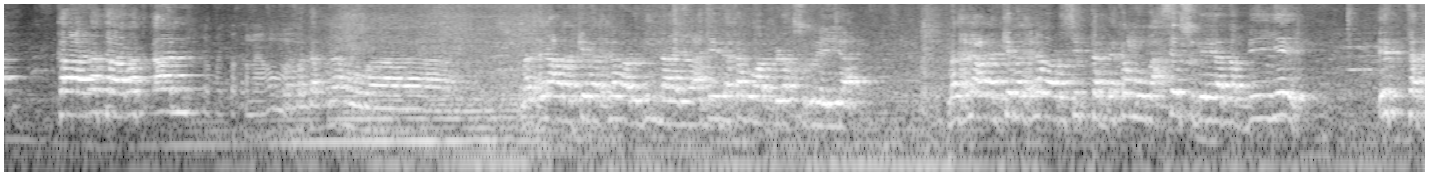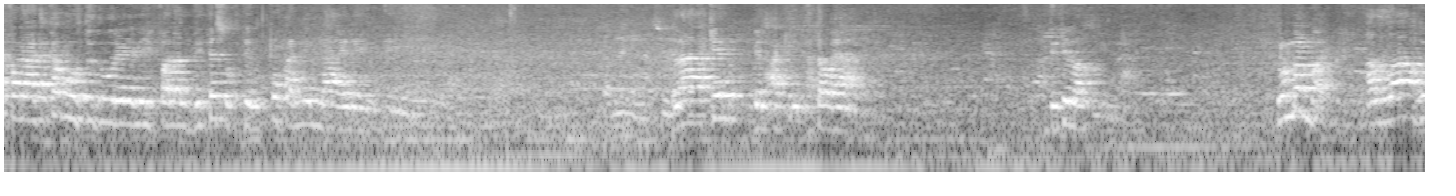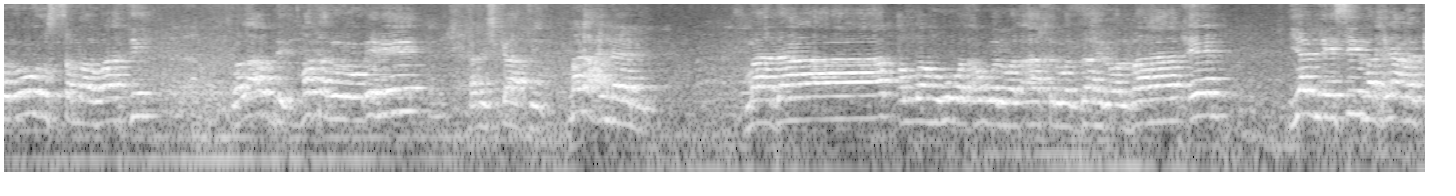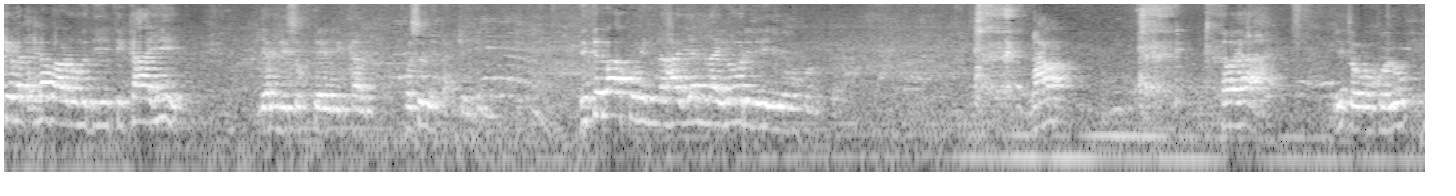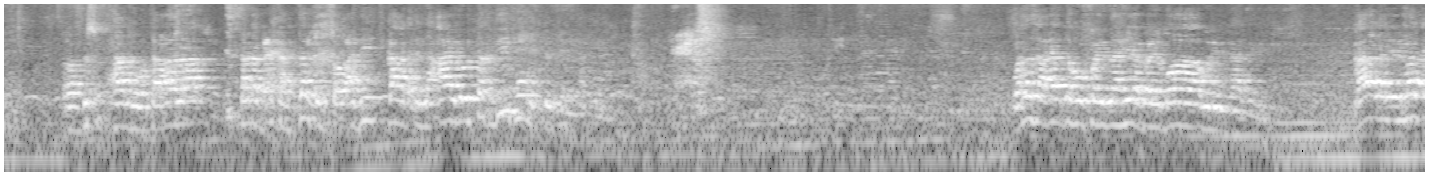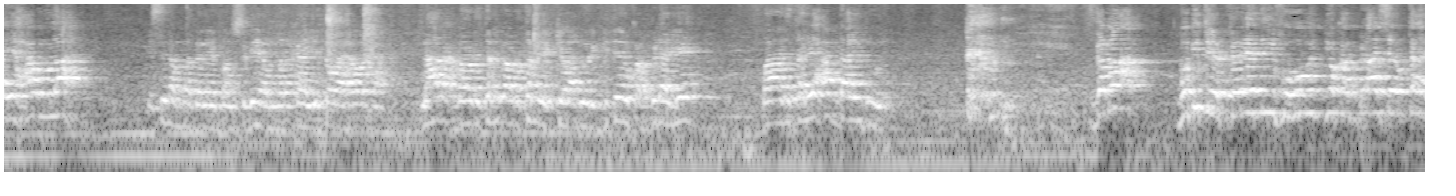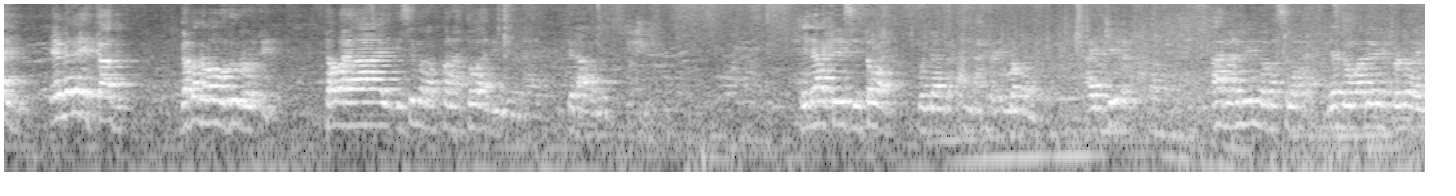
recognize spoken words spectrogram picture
كانتا رتقا ففتقناهما. ففتقناهما ما الحين على الكبر إحنا وعدنا العديد كبوها بلغ سوريا ما الحين على الكبر إحنا وعدنا ستة دكمو محسن سوريا ربي اتفنا دكمو تدوريني فلن بتسوكتن فقن منا إليه لكن بالحقيقة توها بتبقى ثم الله نور السماوات والأرض مثل نوره كمشكاة. ما نحن يلي. ما دام الله هو الأول والآخر والظاهر والباطن يلي سيما الحين على الكبر الحين بارو دي في كاي. يلي سكتين كان وسوي تكلم دي تباكم إنها يلا ينور لي يوم نعم. تو يا يتوكلوا رب سبحانه وتعالى تنبعك الدرب الصوعدي. كان إن آية التقديم هو مختلف ونزع يده فإذا هي بيضاء للناظرين. قال للملأ حوله. أما دري فلسجيه أما ركاه يتوه هواك نهارك بارو تلي بارو تلي كي بعد ورقتين وكبدا يه بارو تلي عبد عيدوه قبا وقت يفرد فهو يكبر أي شيء كلاي إمنه كاد قبا قبا ودور رتي توا اسم ربنا توأ دي. كده هنا كيسي توأ. مجاز أنا كريم أي كده. أنا مين مثلا يدوم عليه فلوه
